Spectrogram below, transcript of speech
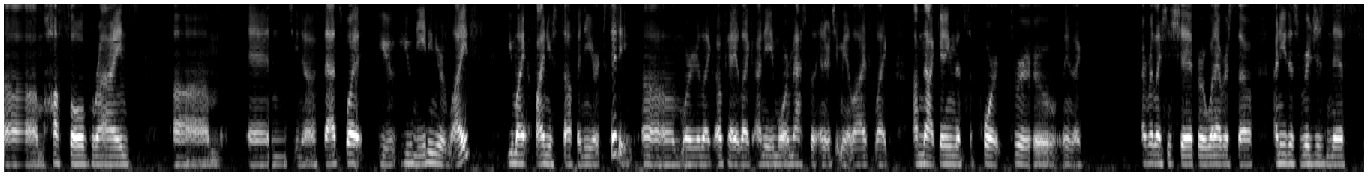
um, hustle, grind. Um, and, you know, if that's what you, you need in your life, you might find yourself in New York City, um, where you're like, okay, like I need more masculine energy in my life. Like I'm not getting the support through you know, like a relationship or whatever. So I need this rigidness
